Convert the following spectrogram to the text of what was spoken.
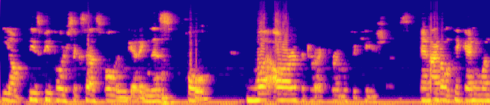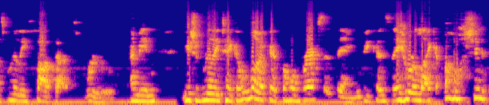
you know, these people are successful in getting this pulled. What are the direct ramifications? And I don't think anyone's really thought that through. I mean, you should really take a look at the whole Brexit thing because they were like, oh shit.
